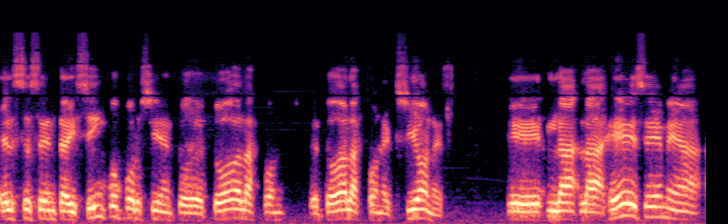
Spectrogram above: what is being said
el 65% de todas las, de todas las conexiones. Eh, la, la, GSMA,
